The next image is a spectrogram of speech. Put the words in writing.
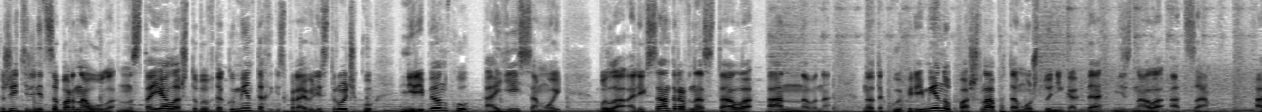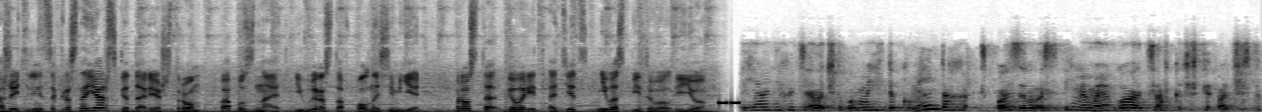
Жительница Барнаула настояла, чтобы в документах исправили строчку не ребенку, а ей самой. Была Александровна, стала Анновна. На такую перемену пошла, потому что никогда не знала отца. А жительница Красноярска Дарья Штром папу знает и выросла в полной семье. Просто, говорит, отец не воспитывал ее. Я не хотела, чтобы в моих документах использовалось имя моего отца в качестве отчества.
